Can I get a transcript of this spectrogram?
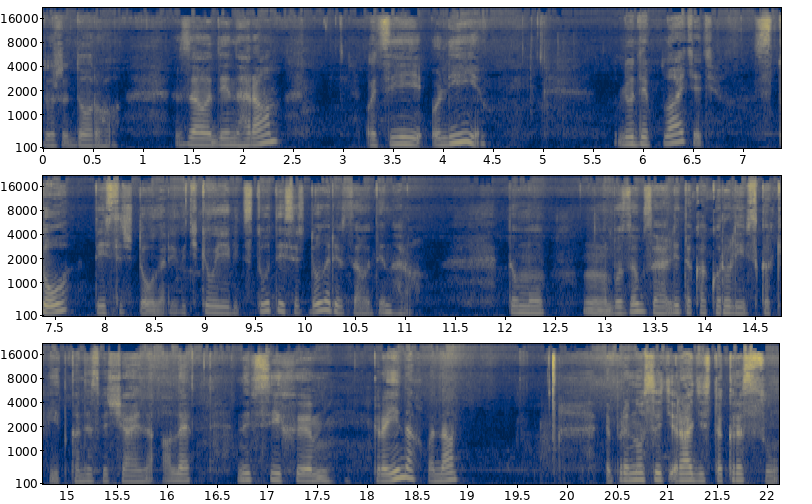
дуже дорого. За один грам оцієї олії люди платять 100 тисяч доларів. Ви тільки уявіть, 100 тисяч доларів за один грам. Тому бузок взагалі така королівська квітка, незвичайна. Але не в всіх ем, країнах вона приносить радість та красу.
